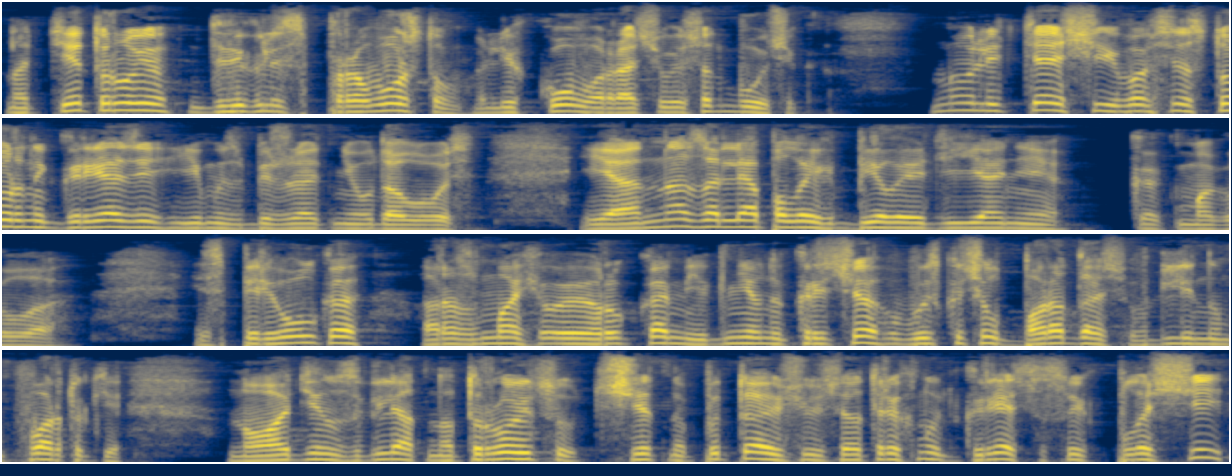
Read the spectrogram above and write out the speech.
но те трое двигались с проворством, легко ворачиваясь от бочек но летящей во все стороны грязи им избежать не удалось, и она заляпала их белое одеяние, как могла. Из переулка, размахивая руками и гневно крича, выскочил бородач в длинном фартуке, но один взгляд на троицу, тщетно пытающуюся отряхнуть грязь со своих плащей,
